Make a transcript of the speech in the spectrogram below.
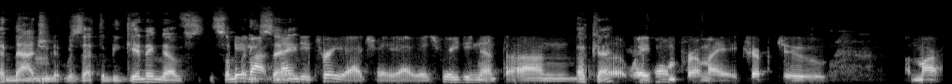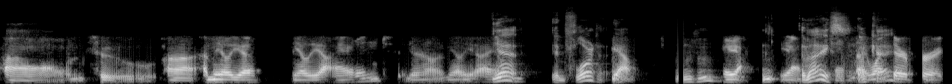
imagine. It was at the beginning of somebody Mm-hmm. Came out saying, '93. Actually, I was reading it on Okay. the way home from a trip to Mar- um, to uh, Amelia Amelia Island. You know Amelia Island. "Yeah, in Florida." Yeah. hmm Yeah. Yeah. Nice. And I went there for a,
